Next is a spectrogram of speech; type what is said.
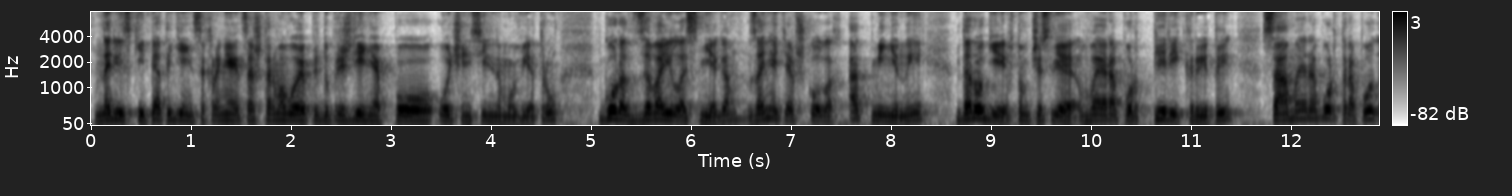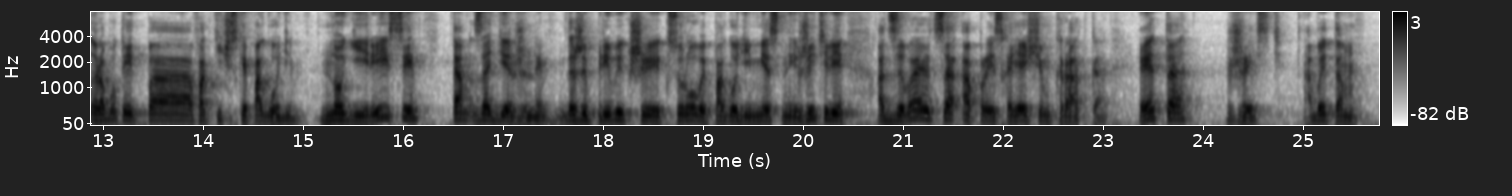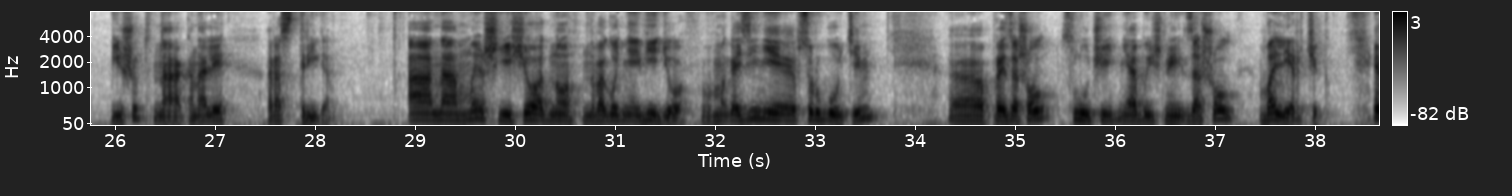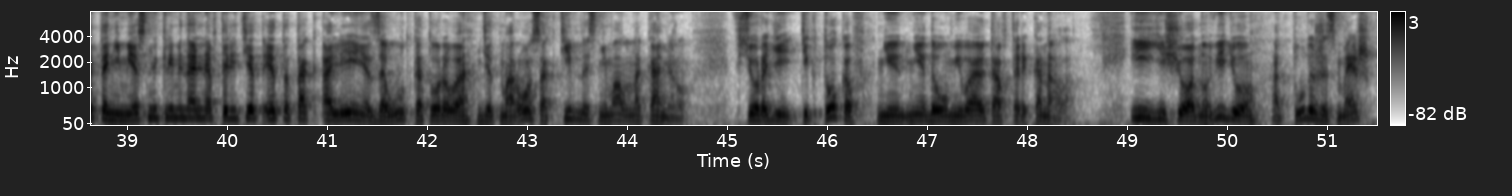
В Норильске пятый день сохраняется штормовое предупреждение по очень сильному ветру. Город завалило снегом, занятия в школах отменены, дороги, в том числе в аэропорт, перекрыты. Сам аэропорт работает по фактической погоде. Многие рейсы там задержаны. Даже привыкшие к суровой погоде местные жители отзываются о происходящем кратко. Это жесть. Об этом пишут на канале Растрига. А на Мэш еще одно новогоднее видео. В магазине в Сургуте э, произошел случай необычный. Зашел Валерчик. Это не местный криминальный авторитет, это так оленя зовут, которого Дед Мороз активно снимал на камеру – все ради тиктоков не, недоумевают авторы канала. И еще одно видео, оттуда же Smash.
